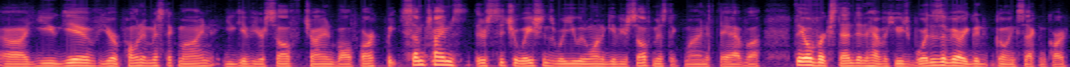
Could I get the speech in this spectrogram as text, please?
Uh, you give your opponent Mystic Mine. You give yourself Giant Ballpark. But sometimes there's situations where you would want to give yourself Mystic Mine if they have a if they overextended and have a huge board. This is a very good going second card.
